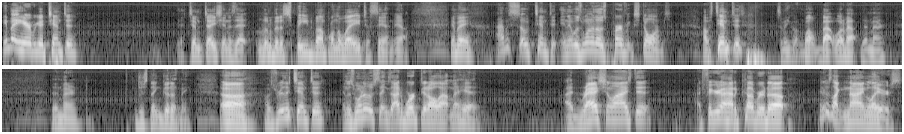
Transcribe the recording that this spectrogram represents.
Anybody here ever get tempted? Yeah, temptation is that little bit of speed bump on the way to sin. Yeah. Anybody? I was so tempted, and it was one of those perfect storms. I was tempted. Somebody going, well, about what about? Doesn't matter. Doesn't matter. Just think good of me. Uh, I was really tempted, and it was one of those things I'd worked it all out in my head. I'd rationalized it. I'd figured out how to cover it up, and it was like nine layers.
